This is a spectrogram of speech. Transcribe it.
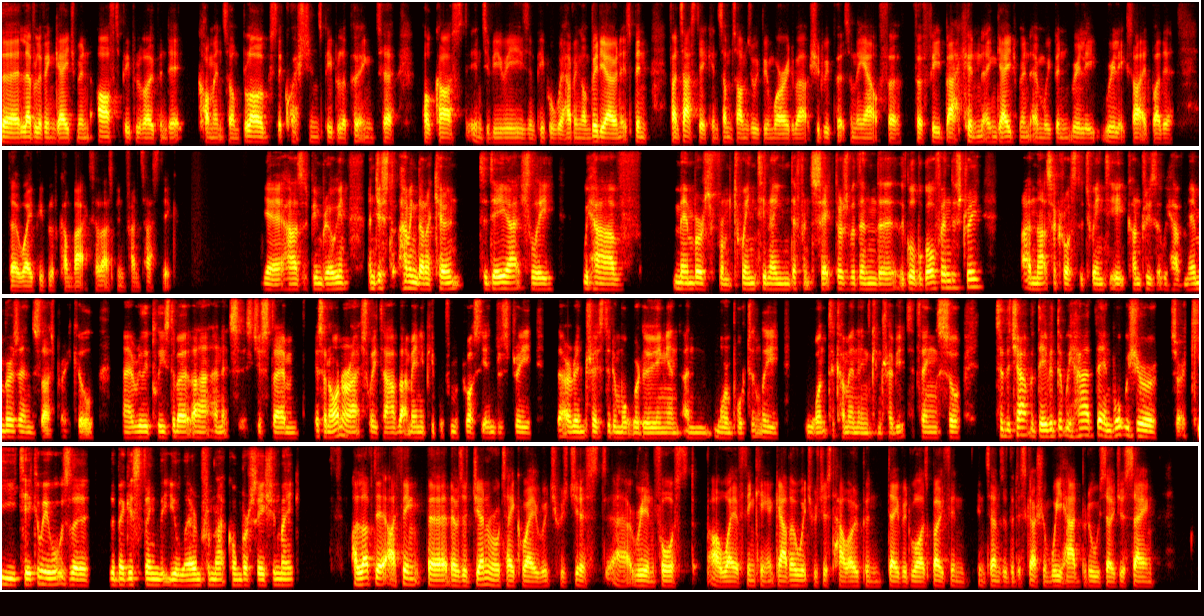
the level of engagement after people have opened it, comments on blogs, the questions people are putting to podcast interviewees and people we're having on video. And it's been fantastic. And sometimes we've been worried about should we put something out for for feedback and engagement. And we've been really, really excited by the the way people have come back. So that's been fantastic. Yeah, it has. It's been brilliant. And just having done a count today, actually, we have members from 29 different sectors within the, the global golf industry and that's across the 28 countries that we have members in. So that's pretty cool. I'm really pleased about that, and it's it's just um, it's an honour actually to have that many people from across the industry that are interested in what we're doing, and and more importantly, want to come in and contribute to things. So to the chat with David that we had, then what was your sort of key takeaway? What was the the biggest thing that you learned from that conversation, Mike? I loved it. I think the, there was a general takeaway, which was just uh, reinforced our way of thinking at Gather, which was just how open David was, both in, in terms of the discussion we had, but also just saying,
